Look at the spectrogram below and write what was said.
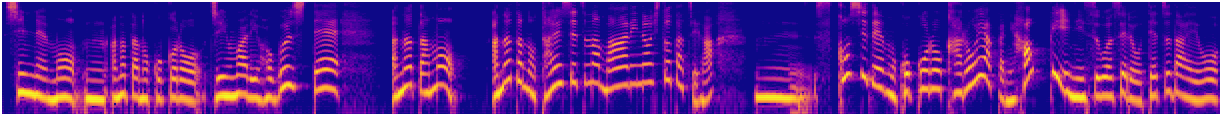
新年も、うん、あなたの心をじんわりほぐして、あなたもあなたの大切な周りの人たちが、うん、少しでも心軽やかにハッピーに過ごせるお手伝いを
